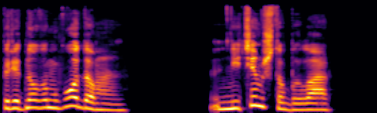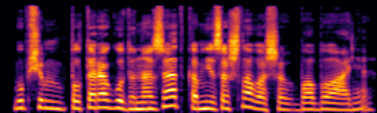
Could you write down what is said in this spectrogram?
перед Новым годом, не тем, что была, в общем, полтора года назад ко мне зашла ваша баба Аня.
